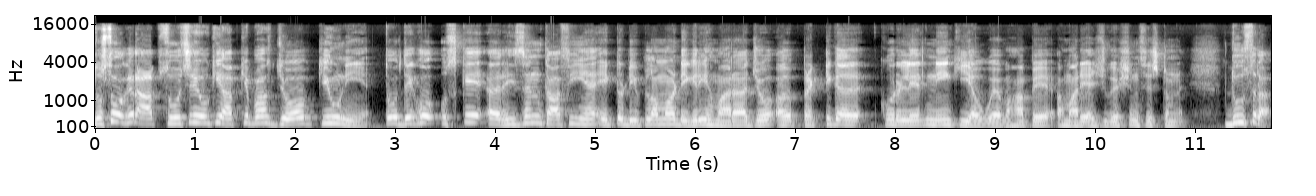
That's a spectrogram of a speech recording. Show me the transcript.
दोस्तों, अगर आप सोच रहे हो कि आपके पास जॉब क्यों नहीं है तो देखो, उसके रीज़न काफ़ी हैं। एक तो डिप्लोमा डिग्री हमारा जो प्रैक्टिकल को रिलेट नहीं किया हुआ है, वहाँ पे हमारे एजुकेशन सिस्टम ने। दूसरा,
